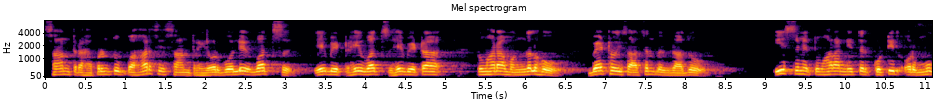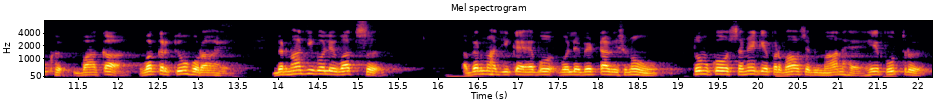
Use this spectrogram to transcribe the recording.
शांत रहा, परंतु बाहर से शांत रहे और बोले, वत्स, हे बेटा, हे वत्स, हे बेटा, तुम्हारा मंगल हो। बैठो इस आसन पर विराजो। इस समय तुम्हारा नेत्र कुटिल और मुख बांका, वक्र क्यों हो रहा है? ब्रह्मा जी बोले, वत्स। ब्रह्मा जी कहे वो बोले, बेटा विष्णु, तुमको समय के प्रभाव से अभिमान है। हे पुत्र,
